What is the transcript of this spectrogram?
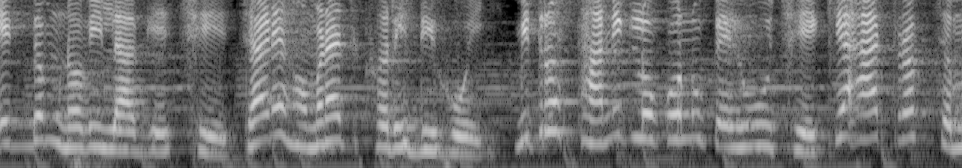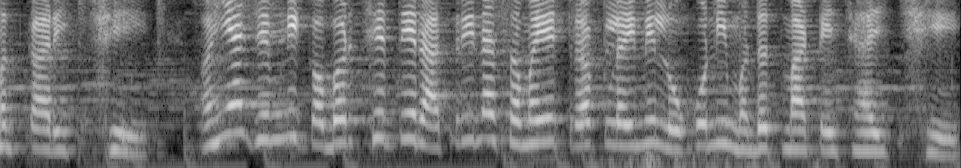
એકદમ નવી લાગે છે. જાણે હમણાં જ ખરીદી હોય. મિત્રો, સ્થાનિક લોકોનું કહેવું છે કે આ ટ્રક ચમત્કારિક છે. અહીંયા જેમની કબર છે તે રાત્રિના સમયે ટ્રક લઈને લોકોની મદદ માટે જાય છે.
